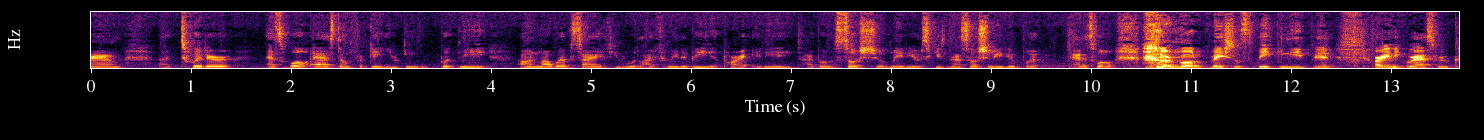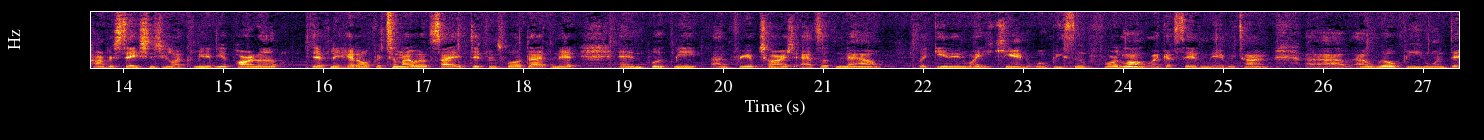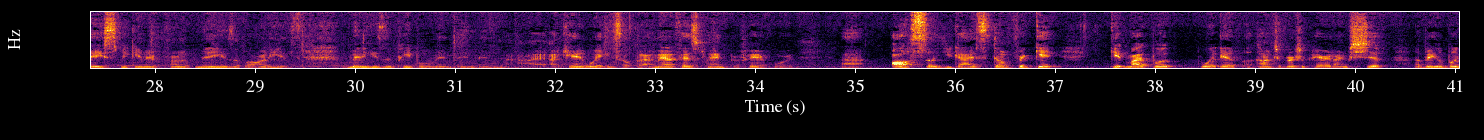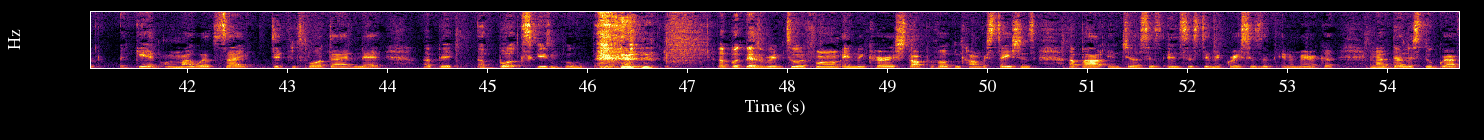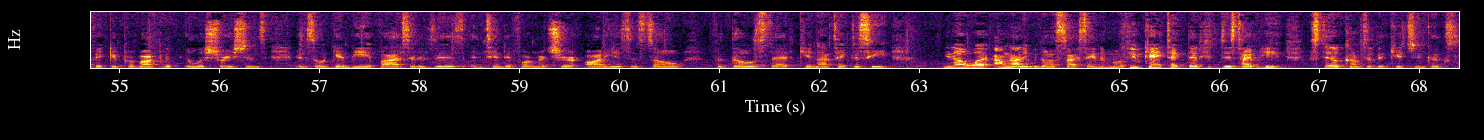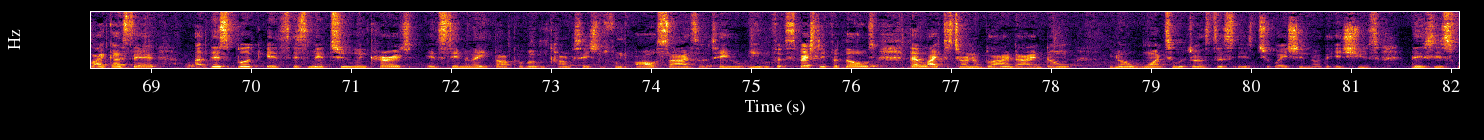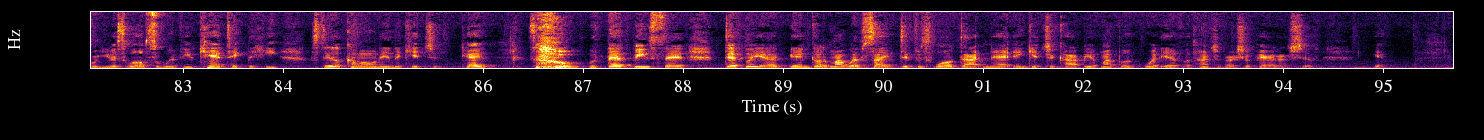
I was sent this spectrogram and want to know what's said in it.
uh, Twitter as well as don't forget you can book me on my website if you would like for me to be a part any type of social media, excuse me, not social media, but that as well, or motivational speaking event or any grassroots conversations you'd like for me to be a part of, definitely head over to my website at differenceworld.net and book me. I'm free of charge as of now but get in while you can. It won't be soon before long, like I said, and every time. I, I, will be one day speaking in front of millions of audience, millions of people, and, and, and I, I, can't wait. And so, but I manifest plan to prepare for it. Uh, also, you guys, don't forget, get my book, What If? A Controversial Paradigm Shift, available again on my website, differenceworld.net. A big, a book, excuse me, ooh. a book that's written to inform and encourage thought-provoking conversations about injustice and systemic racism in America. And I've done this through graphic and provocative illustrations. And so again, be advised that it is intended for a mature audience. And so for those that cannot take this heat, you know what? I'm not even gonna start saying anymore. If you can't take that this type of heat, still come to the kitchen. Because, like I said, uh, this book is is meant to encourage and stimulate thought-provoking conversations from all sides of the table, even for, especially for those that like to turn a blind eye and don't you know, want to address this situation or the issues, this is for you as well. So if you can't take the heat, still come on in the kitchen, okay? So with that being said, definitely, again, go to my website, differenceworld.net, and get your copy of my book, What If? A Controversial Paradigm Shift.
